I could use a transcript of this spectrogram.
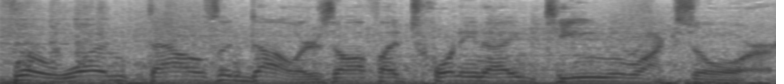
for $1,000 off a 2019 Roxor.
